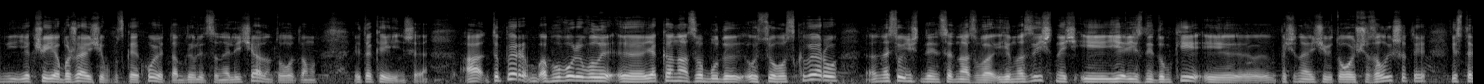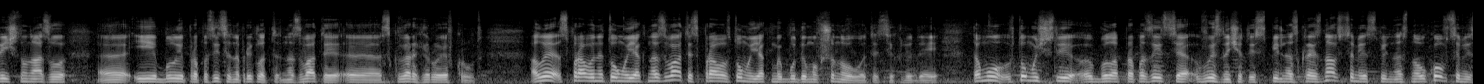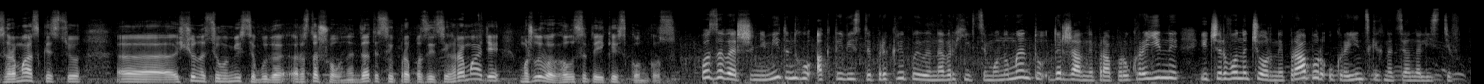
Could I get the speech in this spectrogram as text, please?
Якщо є бажаючі, пускай ходять, там дивляться на лічану, того там і таке інше. А тепер обговорювали, е, яка назва буде ось цього скверу. На сьогоднішній день це назва гімназичний, і є різні думки, і е, починаючи від того, що залишити історичну назву, е, і були пропозиції, наприклад, назвати сквер Героїв Крут. Але справа не в тому, як назвати, справа в тому, як ми будемо вшановувати цих людей. Тому в тому числі е, була пропозиція визначити спільно з краєзнавцями, спільно з науковцями, з громадськістю, е, що на цьому місці буде розташоване, дати свої пропозиції громаді, можливо, оголосити якийсь конкурс. По завершенні мітингу активісти прикріпили на верхівці монументу державний прапор України і червоно-чорний прапор українських націоналістів.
